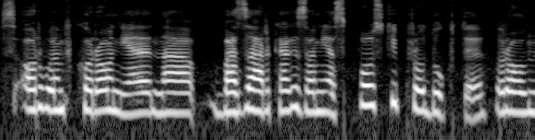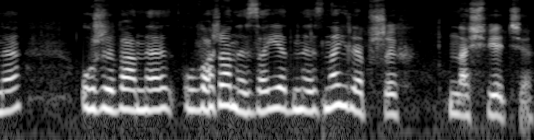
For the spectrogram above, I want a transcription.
z orłem w koronie na bazarkach zamiast polskie produkty rolne używane, uważane za jedne z najlepszych na świecie.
